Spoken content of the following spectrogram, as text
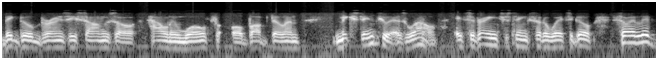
Big Bill Broonzy songs or Howlin' Wolf or Bob Dylan mixed into it as well. It's a very interesting sort of way to go. So I live,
